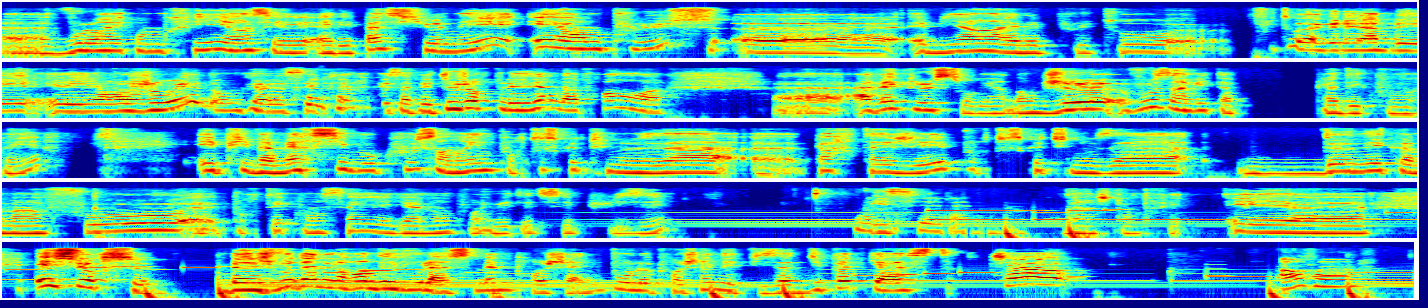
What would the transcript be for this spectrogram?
Euh, vous l'aurez compris, hein, elle est passionnée et en plus, eh bien, elle est plutôt, plutôt agréable et, et enjouée. Donc, c'est clair que ça fait toujours plaisir d'apprendre avec le sourire. Donc, je vous invite à la découvrir. Et puis, bah, merci beaucoup, Sandrine, pour tout ce que tu nous as euh, partagé, pour tout ce que tu nous as donné comme info, euh, pour tes conseils également pour éviter de s'épuiser. Merci, Hélène. Ben, je t'en prie. Et, euh, et sur ce, ben, je vous donne le rendez-vous la semaine prochaine pour le prochain épisode du podcast. Ciao Au revoir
